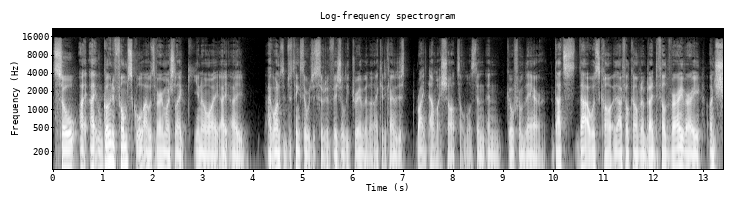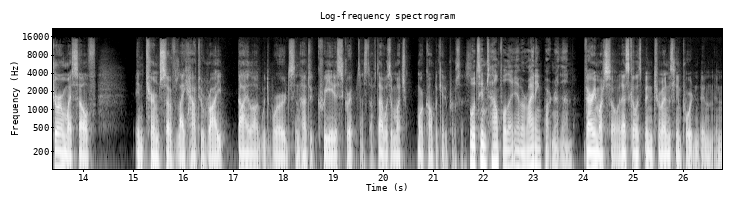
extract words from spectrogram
So I, I going to film school, I was very much like you know I, I I I wanted to do things that were just sort of visually driven, and I could kind of just write down my shots almost and, and go from there. That's that was I felt confident, but I felt very very unsure of myself in terms of like how to write dialogue with words and how to create a script and stuff. That was a much more complicated process. Well, it seems helpful that you have a writing partner then. very much so, and Eskil has been tremendously important in, in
